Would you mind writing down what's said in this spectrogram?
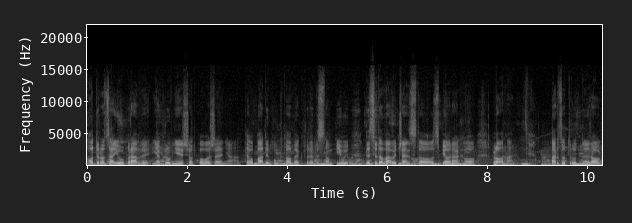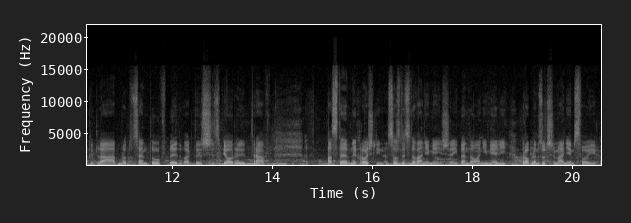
od rodzaju uprawy, jak również od położenia. Te opady punktowe, które wystąpiły, decydowały często o zbiorach, o plonach. Bardzo trudny rok dla producentów bydła, gdyż zbiory traw pastewnych roślin są zdecydowanie mniejsze i będą oni mieli problem z utrzymaniem swoich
